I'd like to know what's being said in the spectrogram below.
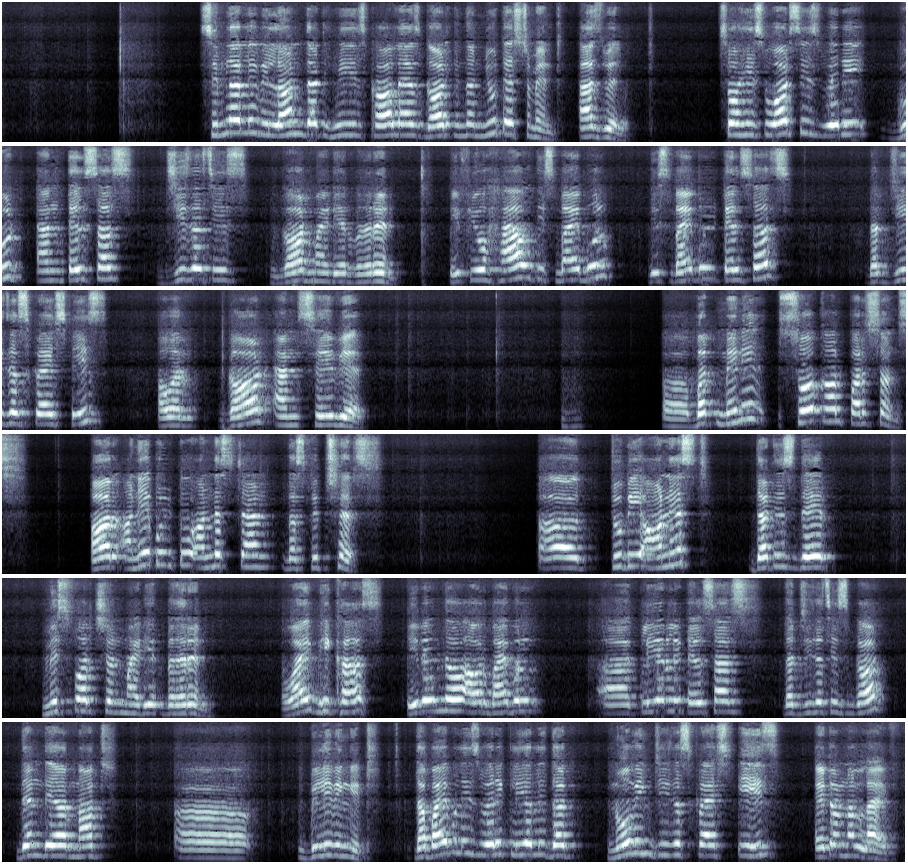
Similarly, we learn that he is called as God in the New Testament as well. So his words is very good and tells us Jesus is God, my dear brethren. If you have this Bible, this Bible tells us that Jesus Christ is our God and Savior. Uh, but many so called persons are unable to understand the scriptures. Uh, to be honest, that is their misfortune, my dear brethren. Why? Because even though our Bible uh, clearly tells us that Jesus is God, then they are not uh, believing it. The Bible is very clearly that knowing Jesus Christ is eternal life.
